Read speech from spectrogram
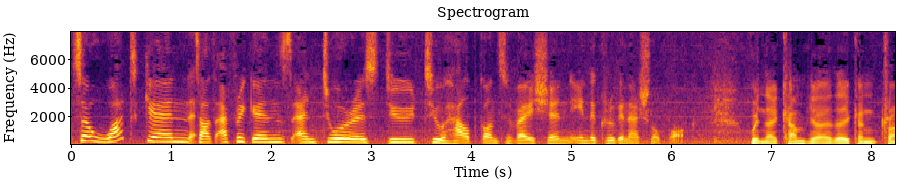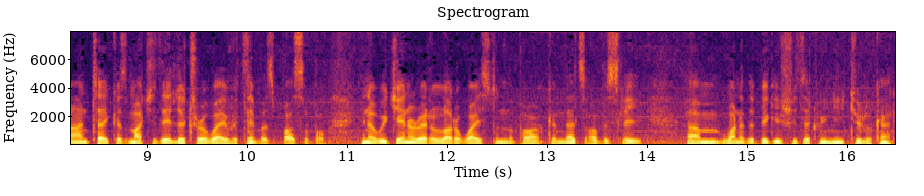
So, what can South Africans and tourists do to help conservation in the Kruger National Park? When they come here, they can try and take as much of their litter away with them as possible. You know, we generate a lot of waste in the park, and that's obviously um, one of the big issues that we need to look at,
